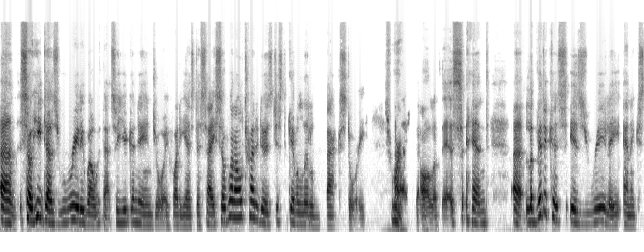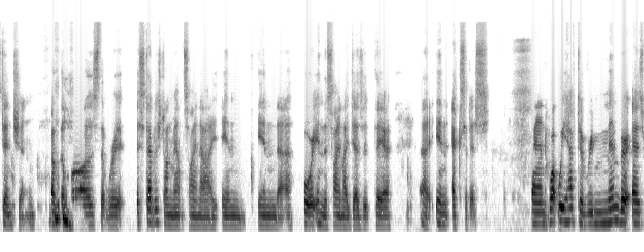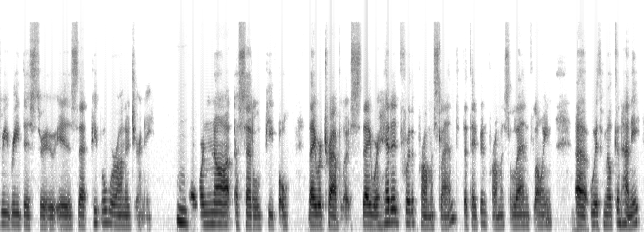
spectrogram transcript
um, so he does really well with that. So you're going to enjoy what he has to say. So what I'll try to do is just give a little backstory. Sure. Uh, all of this. And uh, Leviticus is really an extension of the laws that were established on Mount Sinai in in uh, or in the Sinai Desert there uh, in Exodus. And what we have to remember as we read this through is that people were on a journey. Mm. They were not a settled people. They were travelers. They were headed for the promised land that they'd been promised, a land flowing uh, with milk and honey.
